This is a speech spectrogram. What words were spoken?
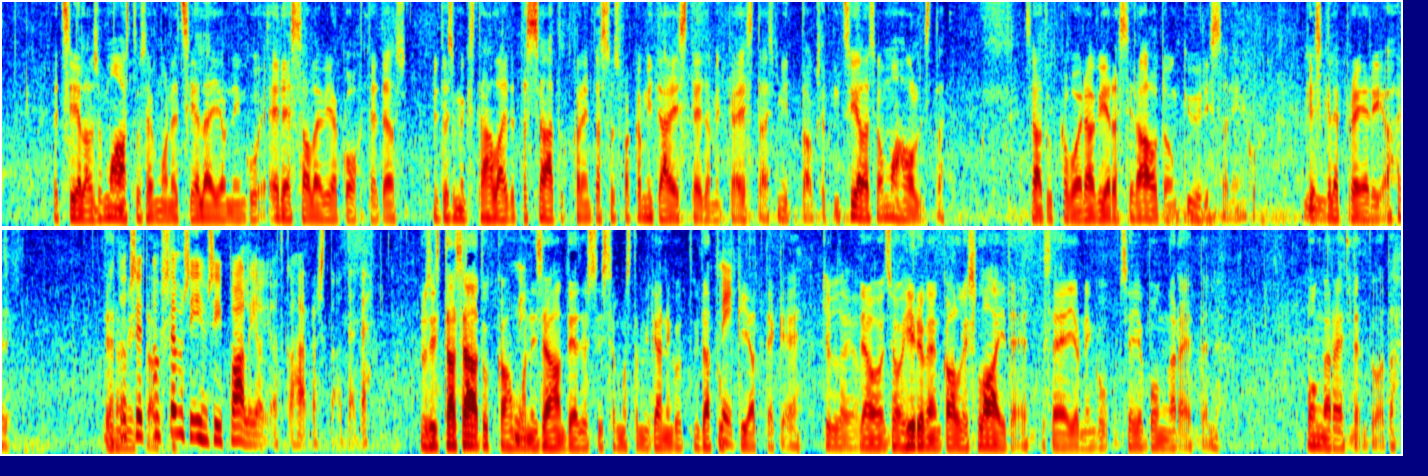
Et siellä on se maasto semmoinen, että siellä ei ole niin kuin edessä olevia kohteita. Jos nyt esimerkiksi tähän laitettaisiin säätutka, niin tässä olisi vaikka mitä esteitä, mitkä estäisi mittaukset. Mutta siellä se on mahdollista. Säätutka voidaan viedä siellä auton kyydissä niin kuin keskelle preeriaa ja tehdä onko, onko sellaisia ihmisiä paljon, jotka harrastaa tätä? No siis tämä säätutkahomma, niin. niin sehän on tietysti semmoista, mikä, niin kuin, mitä tutkijat niin. tekee. Kyllä joo. Ja se on hirveän kallis laite, että se ei ole, niin kuin, se ei ole bongareiden, bongareiden tuota,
